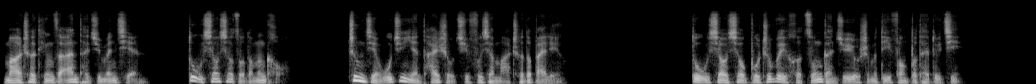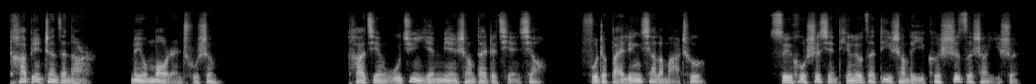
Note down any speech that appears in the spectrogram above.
马车停在安泰局门前，杜潇潇走到门口，正见吴俊彦抬手去扶下马车的白灵。杜潇潇不知为何总感觉有什么地方不太对劲，他便站在那儿，没有贸然出声。他见吴俊彦面上带着浅笑，扶着白灵下了马车。随后，视线停留在地上的一颗石子上一瞬，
